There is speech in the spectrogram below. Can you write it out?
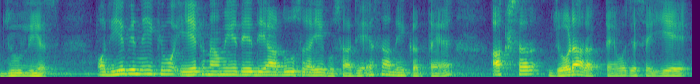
जूलियस, और ये भी नहीं कि वो एक नाम ये दे दिया, दूसरा ये घुसा दिया, ऐसा नहीं करते हैं, अक्सर जोड़ा रखते हैं, वो जैसे ये,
